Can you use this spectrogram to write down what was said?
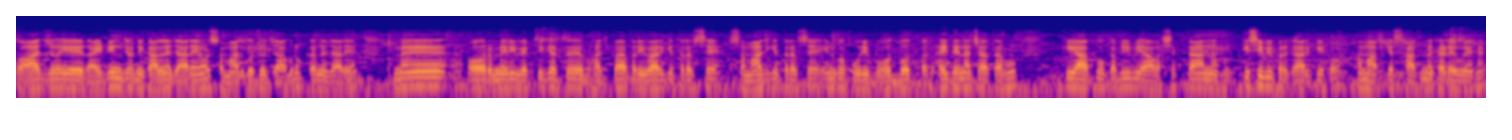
तो आज जो ये राइडिंग जो निकालने जा रहे हैं और समाज को जो जागरूक करने जा रहे हैं, मैं और मेरी व्यक्तिगत भाजपा परिवार की तरफ़ से, समाज की तरफ़ से इनको पूरी बहुत बहुत बधाई देना चाहता हूँ कि आपको कभी भी आवश्यकता न हो, किसी भी प्रकार की हो, हम आपके साथ में खड़े हुए हैं।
